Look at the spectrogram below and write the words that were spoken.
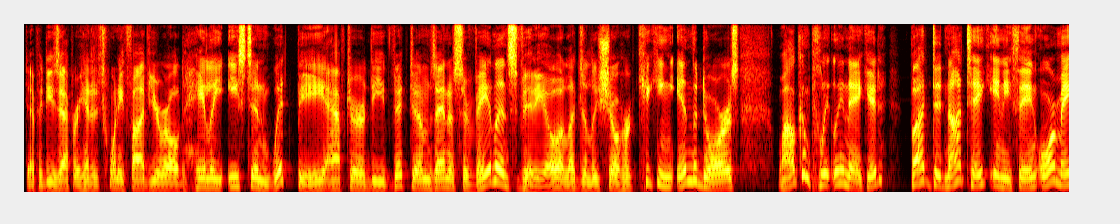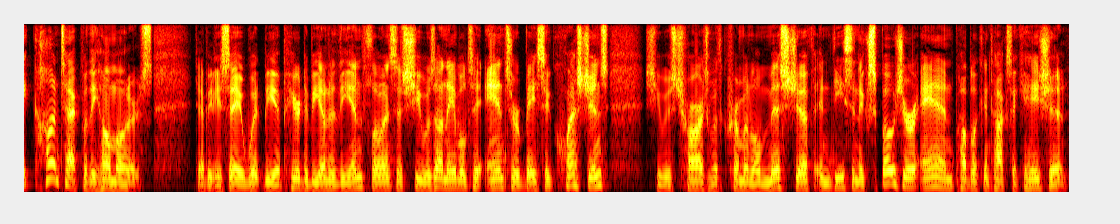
Deputies apprehended 25 year old Haley Easton Whitby after the victims and a surveillance video allegedly show her kicking in the doors while completely naked, but did not take anything or make contact with the homeowners. Deputies say Whitby appeared to be under the influence as she was unable to answer basic questions. She was charged with criminal mischief, indecent exposure, and public intoxication.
